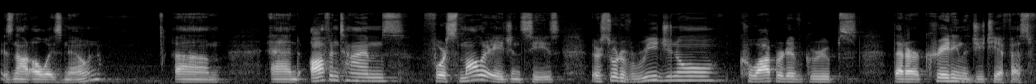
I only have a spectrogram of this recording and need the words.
is not always known. Um, and oftentimes, for smaller agencies, there are sort of regional cooperative groups that are creating the GTFS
